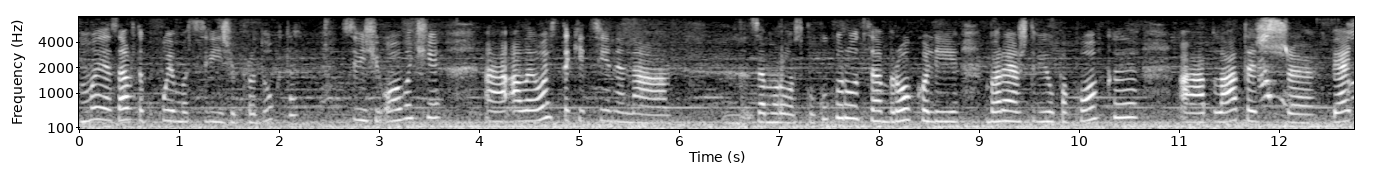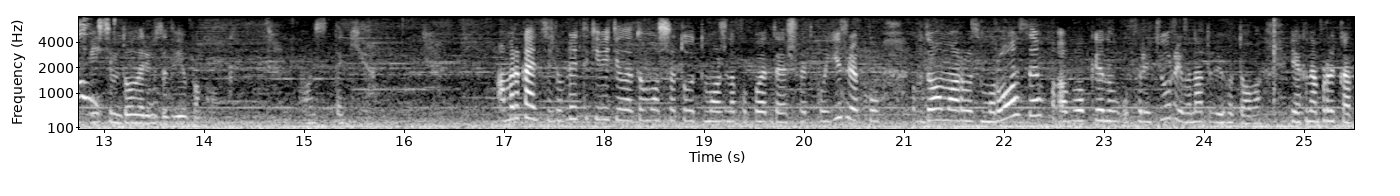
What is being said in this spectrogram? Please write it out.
ми завжди купуємо свіжі продукти, свіжі овочі. Е, Але ось такі ціни на заморозку. Кукурудза, брокколі, береш дві упаковки, а платиш е, 5-8 доларів за дві упаковки. Ось таке. Американці люблять такі відділи, тому що тут можна купити швидку їжу, яку вдома розморозив або кинув у фритюр, і вона тобі готова. Як, наприклад,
